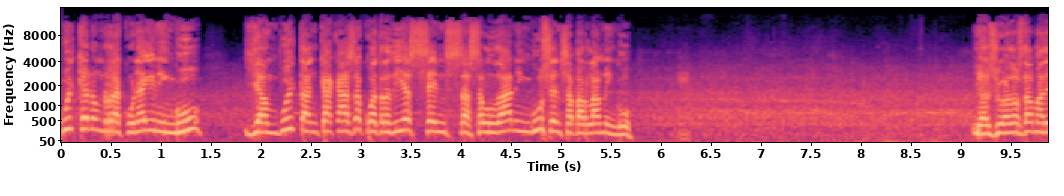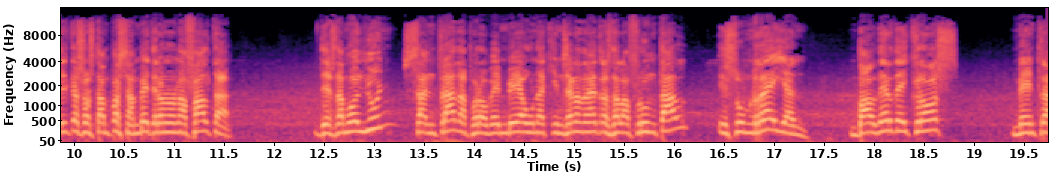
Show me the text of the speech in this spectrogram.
vull que no em reconegui ningú i em vull tancar a casa quatre dies sense saludar ningú, sense parlar amb ningú. I els jugadors del Madrid que s'ho estan passant bé, tenen una falta des de molt lluny, centrada però ben bé a una quinzena de metres de la frontal i somreien Valverde i Kroos mentre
